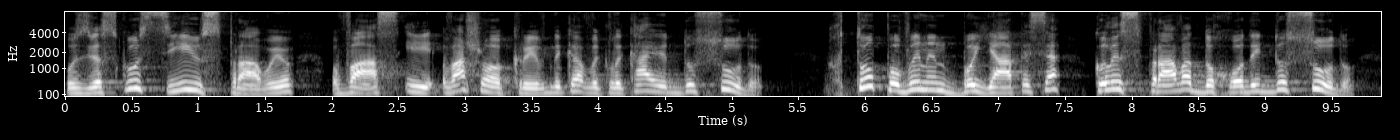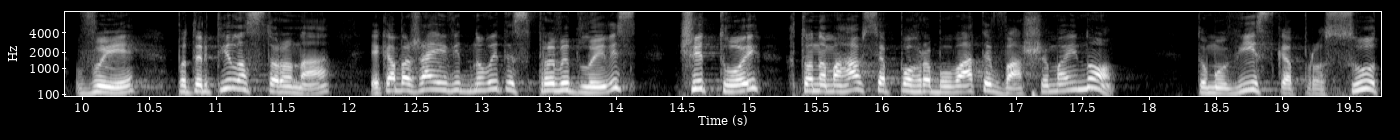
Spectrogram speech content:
У зв'язку з цією справою вас і вашого кривдника викликають до суду. Хто повинен боятися, коли справа доходить до суду? Ви, потерпіла сторона, яка бажає відновити справедливість, чи той, хто намагався пограбувати ваше майно? Тому вістка про суд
